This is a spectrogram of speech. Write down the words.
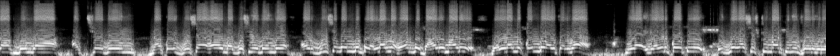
ಲಾಖ್ ದಿಂದ ಅಚ್ಚೆ ನಾ ಕೊಯ್ ಭೂಷಾ ಹೈ ನಾ ಭೂಷಣ ದೇಂಗೆ ಅವ್ರು ಭೂಷ ಬಂದ್ಬಿಟ್ಟು ಎಲ್ಲಾರನ್ನೂ ಹೊಡೆದು ದಾಳಿ ಮಾಡಿ, ಎಲ್ಲಾರನ್ನೂ ಕೊಂದು ಆಯ್ತಲ್ವಾ? ಎರಡು ಕೋಟಿ ಉದ್ಯೋಗ ಸೃಷ್ಟಿ ಮಾಡ್ತೀನಿ ಅಂತ ಹೇಳಿದ್ರು.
